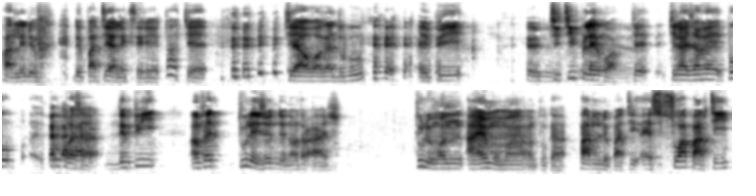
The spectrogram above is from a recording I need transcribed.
parlé de, de partir à l'extérieur. Toi, tu es, tu à Ouagadougou et puis tu t'y plais quoi. Tu, n'as jamais. pour- pourquoi ça? Depuis, en fait, tous les jeunes de notre âge, tout le monde, à un moment en tout cas, parle de partir, est soit parti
